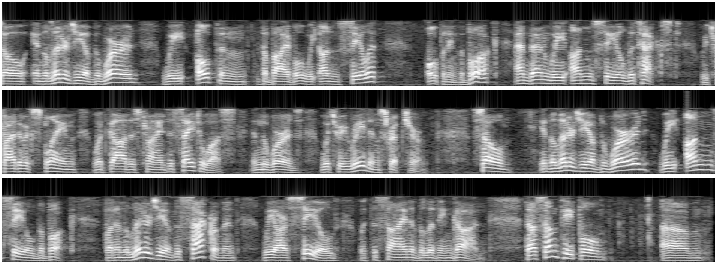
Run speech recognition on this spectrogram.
So in the liturgy of the Word, we open the Bible, we unseal it, opening the book, and then we unseal the text. We try to explain what God is trying to say to us in the words which we read in Scripture. So, in the liturgy of the Word, we unseal the book. But in the liturgy of the sacrament, we are sealed with the sign of the living God. Now, some people um,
